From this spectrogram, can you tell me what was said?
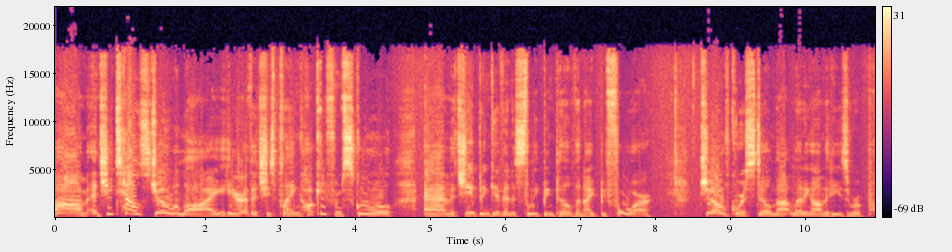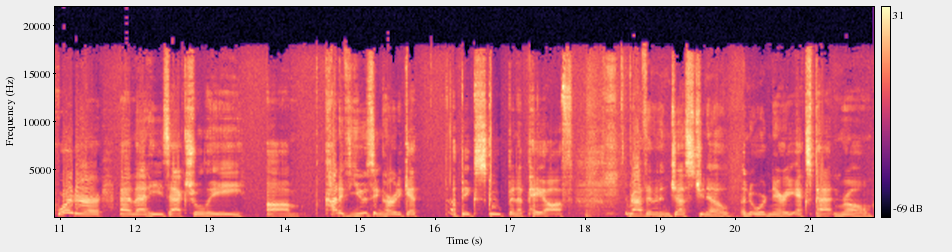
Um, and she tells Joe a lie here that she's playing hooky from school and that she had been given a sleeping pill the night before. Joe, of course, still not letting on that he's a reporter and that he's actually um, kind of using her to get a big scoop and a payoff rather than just, you know, an ordinary expat in Rome.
